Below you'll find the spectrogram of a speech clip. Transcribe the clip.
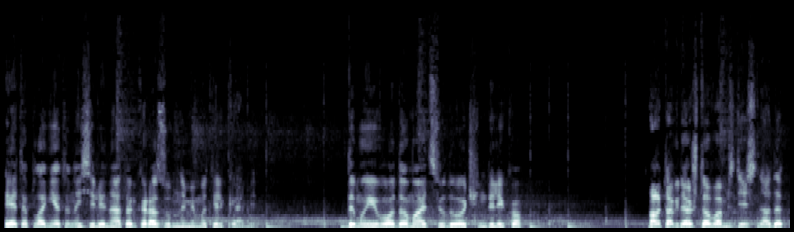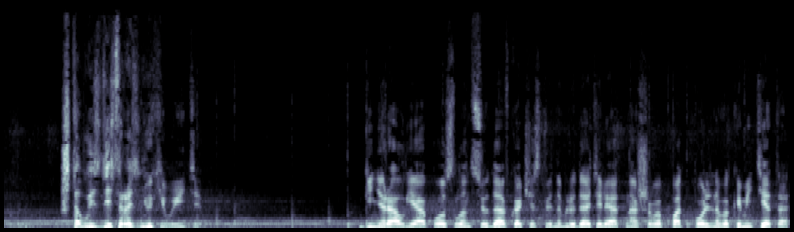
Эта планета населена только разумными мотыльками. До моего дома отсюда очень далеко. «А тогда что вам здесь надо? Что вы здесь разнюхиваете?» «Генерал, я послан сюда в качестве наблюдателя от нашего подпольного комитета.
